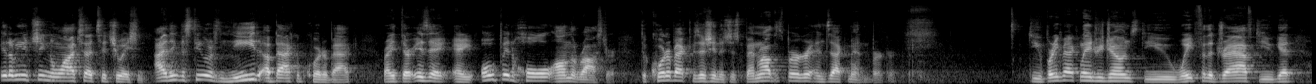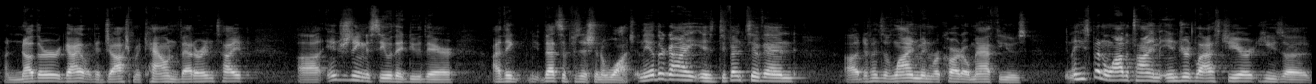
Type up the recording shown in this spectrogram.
it'll be interesting to watch that situation. I think the Steelers need a backup quarterback, right? There is a, a open hole on the roster. The quarterback position is just Ben Roethlisberger and Zach Mettenberger. Do you bring back Landry Jones? Do you wait for the draft? Do you get another guy like a Josh McCown veteran type? Uh, interesting to see what they do there. I think that's a position to watch. And the other guy is defensive end, uh, defensive lineman Ricardo Matthews. You know, he spent a lot of time injured last year. He's a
